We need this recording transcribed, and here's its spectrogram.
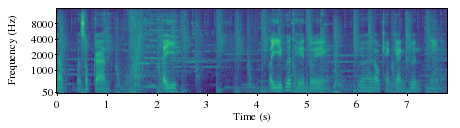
ครับประสบการณ์ ตีตีเพื่อเทรนตัวเอง เพื่อให้เราแข็งแกร่งขึ้นนี่นะ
